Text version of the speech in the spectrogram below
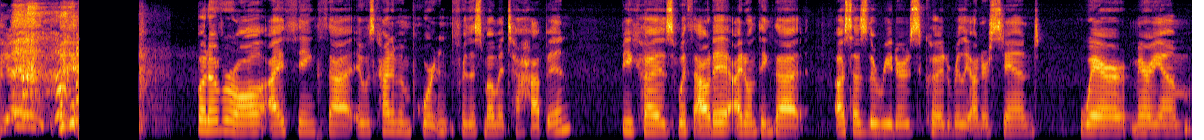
Yeah. But overall, I think that it was kind of important for this moment to happen because without it, I don't think that us as the readers could really understand where Miriam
